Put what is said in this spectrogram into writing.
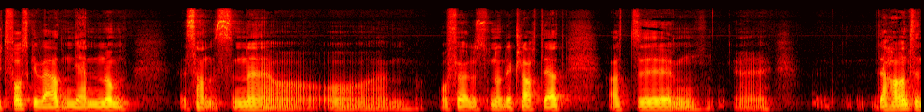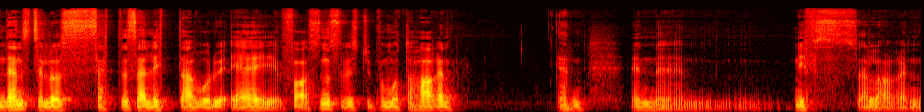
utforsker verden gjennom sansene og, og, og, følelsene. Og det er klart det at, at uh, det har en tendens til å sette seg litt der hvor du er i fasen. Så hvis du på en måte har en, en, en, en nifs eller en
